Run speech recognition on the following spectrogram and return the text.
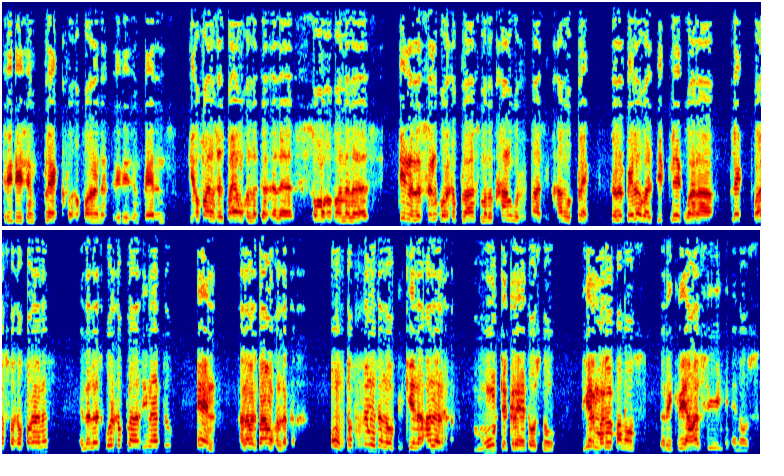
3000 plek vir gevangenes, 3000 beddens. Die gevangenes is baie ongelukkig. Hulle sommige van hulle is teen hulle sin oorgeplaas, maar dit gaan oor plaas, dit gaan oor plek. Philippella was die plek waar 'n plek was vir gevangenes en hulle is oorgeplaas hiernatoe en hulle was baie ongelukkig. Ons gevangenes dan nou 'n bietjie 'n ander moed te kry het ons nou deur middel van ons rekreasie en ons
